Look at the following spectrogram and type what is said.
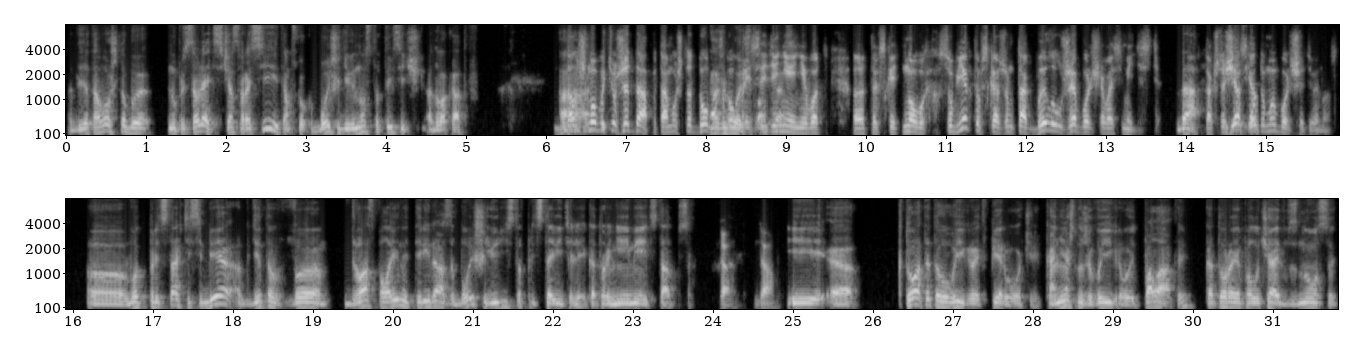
для того, чтобы, ну, представляете, сейчас в России там сколько, больше 90 тысяч адвокатов. Должно а, быть уже да, потому что до, до больше, присоединения да. вот, э, так сказать, новых субъектов, скажем так, было уже больше 80. Да. Так что сейчас, вот, я думаю, больше 90. Э, вот представьте себе, где-то в два с половиной-три раза больше юристов-представителей, которые не имеют статуса. Да, да. И э, кто от этого выигрывает в первую очередь? Конечно же, выигрывают палаты, которые получают взносы.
